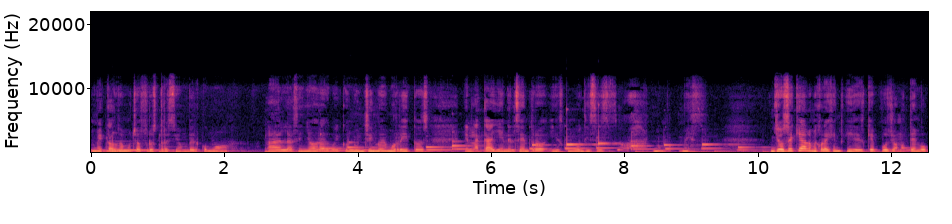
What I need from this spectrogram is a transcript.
me causa mucha frustración ver como a las señoras, güey, con un chingo de morritos en la calle, en el centro, y es como dices, ah, no mames. Yo sé que a lo mejor hay gente que dice que pues yo no tengo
